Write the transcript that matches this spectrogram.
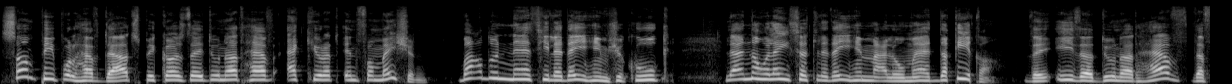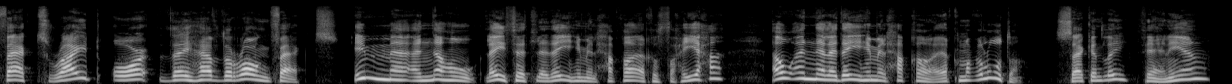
some people have doubts because they do not have accurate information. بعض الناس لديهم شكوك لانه ليست لديهم معلومات دقيقه They either do not have the facts right or they have the wrong facts. اما انه ليست لديهم الحقائق الصحيحه او ان لديهم الحقائق مغلوطه Secondly, ثانيا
